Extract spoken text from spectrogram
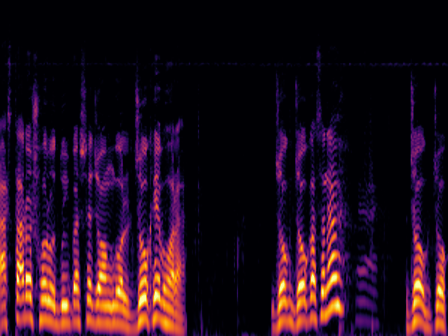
রাস্তা আরও সরু দুই পাশে জঙ্গল জোকে ভরা। জোক জোক আছে না? হ্যাঁ। জোক জোক।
